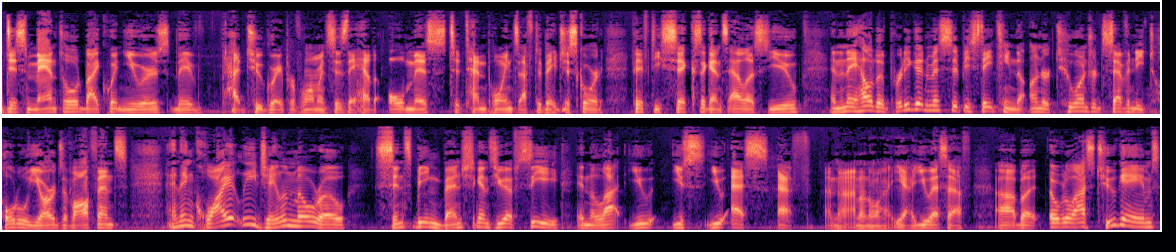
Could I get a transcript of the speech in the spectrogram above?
dismantled by Quentin Ewers, they've had two great performances. They held Ole Miss to 10 points after they just scored 56 against LSU. And then they held a pretty good Mississippi State team to under 270 total yards of offense. And then quietly, Jalen Milrow since being benched against UFC in the la- U- U- USF. Not, I don't know why. Yeah, USF. Uh, but over the last two games,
